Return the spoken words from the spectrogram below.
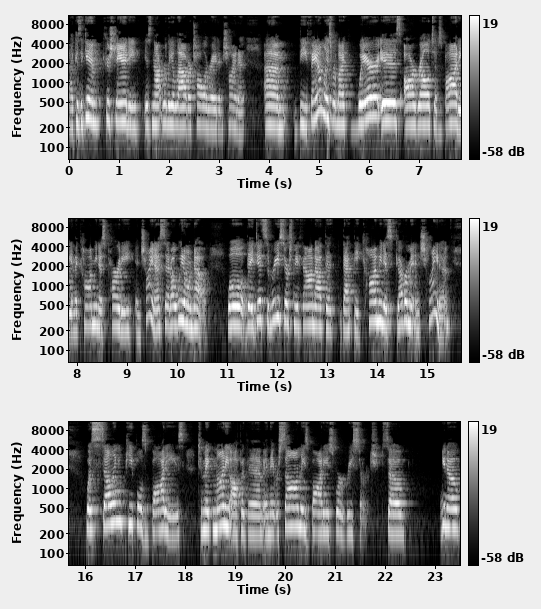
because uh, again, Christianity is not really allowed or tolerated in China um, the families were like, Where is our relative's body? And the Communist Party in China said, Oh, we don't know. Well, they did some research and they found out that, that the communist government in China was selling people's bodies to make money off of them, and they were selling these bodies for research. So, you know,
